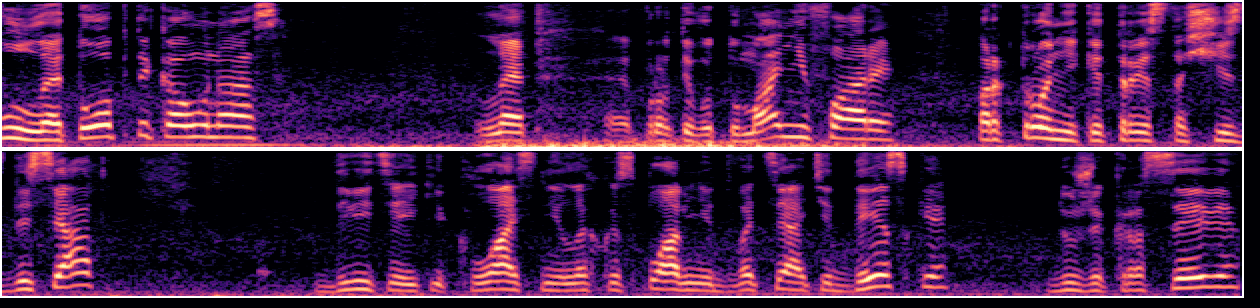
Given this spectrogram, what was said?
Full LED оптика у нас. LED е, противотуманні фари. Парктроніки 360. Дивіться, які класні легкосплавні 20-ті диски. Дуже красиві.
